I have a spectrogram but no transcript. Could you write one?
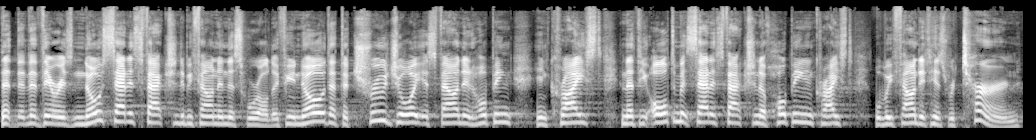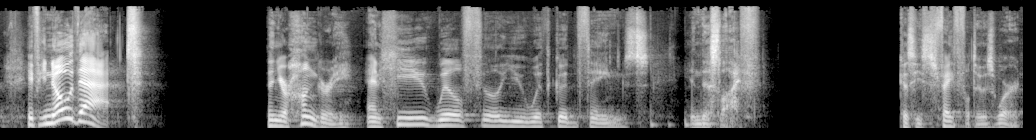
that, that, that, there is no satisfaction to be found in this world, if you know that the true joy is found in hoping in Christ, and that the ultimate satisfaction of hoping in Christ will be found at his return, if you know that, then you're hungry, and he will fill you with good things in this life because he's faithful to his word.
